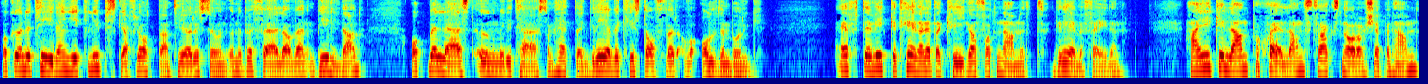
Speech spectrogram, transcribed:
och under tiden gick Lypska flottan till Öresund under befäl av en bildad och beläst ung militär som hette greve Kristoffer av Oldenburg efter vilket hela detta krig har fått namnet Grevefejden. Han gick i land på Själland strax norr om Köpenhamn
